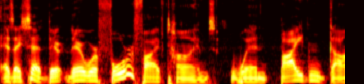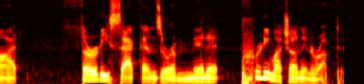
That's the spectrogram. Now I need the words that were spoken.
as I said, there, there were four or five times when Biden got 30 seconds or a minute pretty much uninterrupted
